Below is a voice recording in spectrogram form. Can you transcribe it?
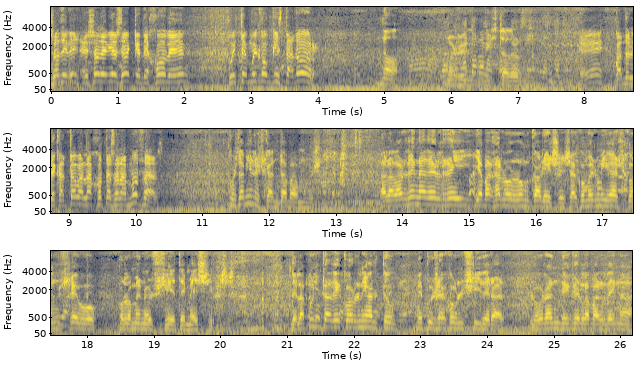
eso, mujeres. eso debió ser que de joven fuiste muy conquistador. No, no soy conquistador, no. ¿eh? Cuando le cantabas las jotas a las mozas. Pues también les cantábamos. A la Bardena del Rey ya bajan los roncaleses a comer migas con sebo por lo menos siete meses. De la punta de Corne Alto me puse a considerar lo grande que es la Bardena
